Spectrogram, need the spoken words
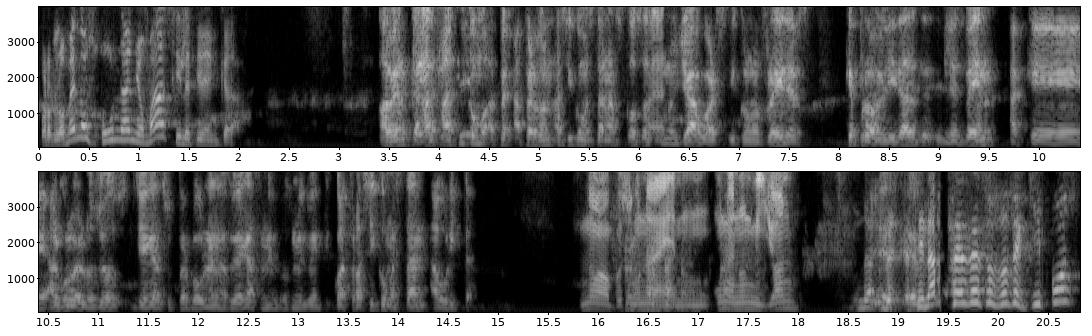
por lo menos un año más sí le tienen que dar. A ver, así como, perdón, así como están las cosas con los Jaguars y con los Raiders, ¿qué probabilidad les ven a que alguno de los dos llegue al Super Bowl en Las Vegas en el 2024, así como están ahorita? No, pues una en un, una en un millón. Si nada más es de esos dos equipos,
